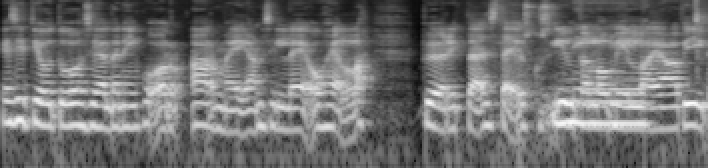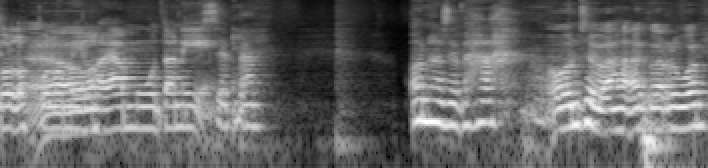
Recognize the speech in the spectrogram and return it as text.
Ja sit joutuu sieltä niinku armeijan silleen ohella pyörittää sitä joskus iltalomilla ja viikonloppulomilla ja muuta, niin Sepä. Onhan se vähän... On se vähän karua.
